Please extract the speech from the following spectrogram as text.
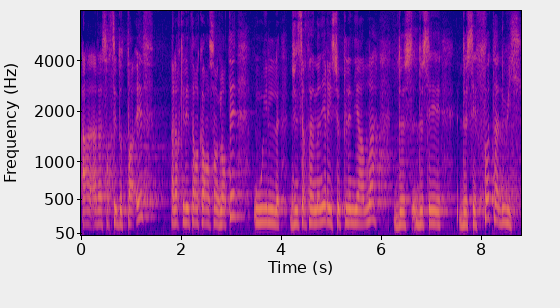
à, à la sortie de Taïf alors qu'il était encore ensanglanté, où il, d'une certaine manière, il se plaignait à Allah de, ses, fautes à lui,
